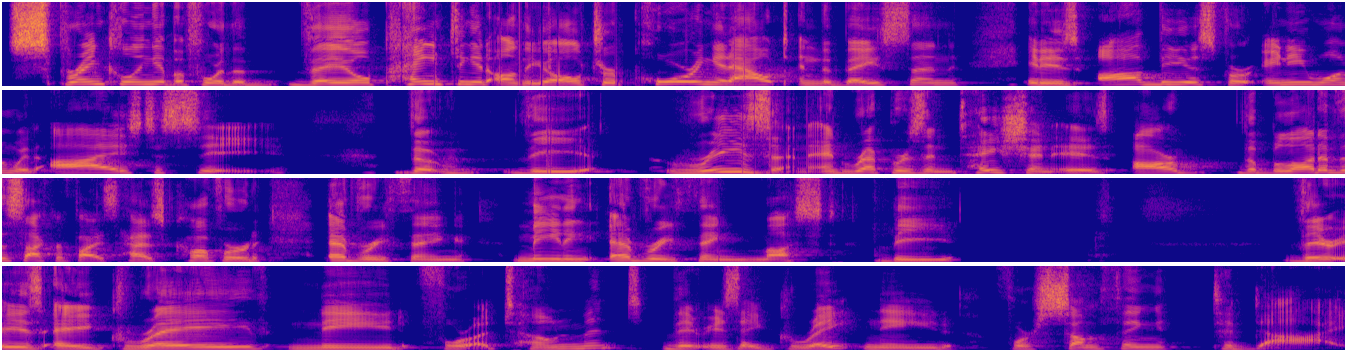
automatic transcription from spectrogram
Sprinkling it before the veil, painting it on the altar, pouring it out in the basin. It is obvious for anyone with eyes to see. The, the reason and representation is our, the blood of the sacrifice has covered everything, meaning everything must be. There is a grave need for atonement. There is a great need for something to die.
